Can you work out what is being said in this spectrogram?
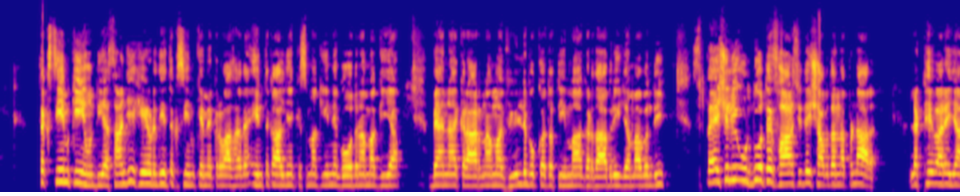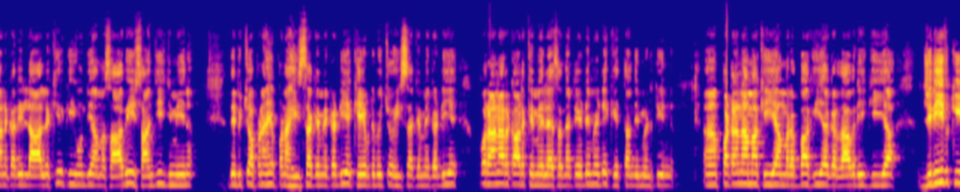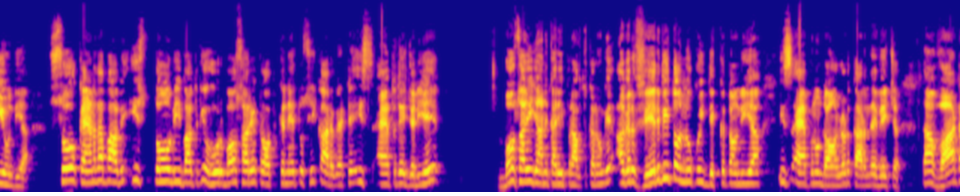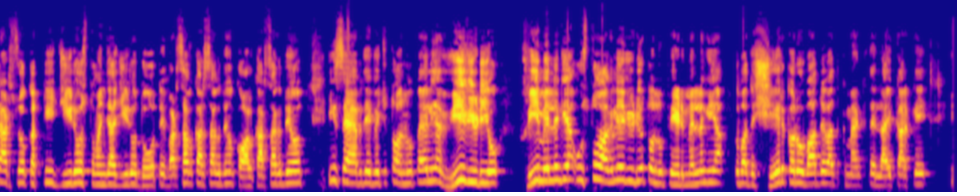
ਤਕਸੀਮ ਕੀ ਹੁੰਦੀ ਆ? ਸਾਂਝੀ ਖੇਡ ਦੀ ਤਕਸੀਮ ਕਿਵੇਂ ਕਰਵਾ ਸਕਦੇ ਆ? ਇੰਤਕਾਲ ਦੀਆਂ ਕਿਸਮਾਂ ਕੀ ਨੇ? ਗੋਦਨਾਮਾ ਕੀ ਆ? ਬਿਆਨਾ ਇਕਰਾਰਨਾਮਾ ਫੀਲਡ ਬੁੱਕ ਤਤੀਮਾ ਗਰਦਾਵਰੀ ਜਮਾਬੰਦੀ। ਸਪੈਸ਼ਲੀ ਉਰਦੂ ਅਤੇ ਫਾਰਸੀ ਦੇ ਸ਼ਬਦਾਂ ਦਾ ਭੰਡਾਰ। ਲੱਠੇ ਬਾਰੇ ਜਾਣਕਾਰੀ ਲਾਲ ਲਖੀਰ ਕੀ ਹੁੰਦੀ ਆ? ਮਸਾਵੀ ਸਾਂਝੀ ਜ਼ਮੀਨ ਦੇ ਵਿੱਚੋਂ ਆਪਣਾ ਆਪਣਾ ਹਿੱਸਾ ਕਿਵੇਂ ਕੱਢੀਏ? ਖੇਪਟ ਵਿੱਚੋਂ ਹਿੱਸਾ ਕਿਵੇਂ ਕੱਢੀਏ? ਪੁਰਾਣਾ ਰਿਕਾਰਡ ਕਿਵੇਂ ਲੈ ਸਕਦੇ ਆ? ਟੇਢੇ ਮੇਢੇ ਖੇਤਾਂ ਦੀ ਮਿਣਤੀ ਅ, ਪਟਾਨਾਮਾ ਕੀ ਆ? ਮਰੱਬਾ ਕੀ ਆ? ਗਰਦਾਵਰੀ ਕੀ ਆ? ਜਰੀਬ ਕੀ ਹੁੰਦੀ ਆ? ਸੋ ਕਹਿਣ ਦਾ ਭਾਵ ਇਸ ਤੋਂ ਵੀ ਵੱਧ ਕੇ ਹੋਰ ਬਹੁਤ ਸਾਰੇ ਟੌਪਿਕ ਨੇ, ਤੁਸੀਂ ਘਰ ਬੈਠੇ ਇਸ ਐਪ ਦੇ ਜ਼ਰੀਏ ਬਹੁਤ ਸਾਰੀ ਜਾਣਕਾਰੀ ਪ੍ਰਾਪਤ ਕਰੋਗੇ। ਅਗਰ ਫੇਰ ਵੀ ਤੁਹਾਨੂੰ ਕੋਈ ਦਿੱਕਤ ਆਉਂਦੀ ਆ ਇਸ ਐਪ ਨੂੰ ਡਾਊਨਲੋਡ ਕਰਨ ਦੇ ਵਿੱਚ, ਤਾਂ 62831057002 ਤੇ WhatsApp ਕਰ ਸਕਦੇ ਹੋ ਕਾਲ ਕਰ ਸਕਦੇ ਹੋ। ਇਸ ਐਪ ਦੇ ਵਿੱਚ ਤੁਹਾਨੂੰ ਪਹਿਲੀਆਂ 20 ਵੀਡੀਓ ਫ੍ਰੀ ਮਿਲਣਗੀਆਂ, ਉਸ ਤੋਂ ਅਗਲੀ ਵੀਡੀਓ ਤੁਹਾਨੂੰ ਪੇਡ ਮਿਲਣਗੀਆਂ। ਉਸ ਤੋਂ ਬਾਅਦ ਸ਼ੇਅਰ ਕਰੋ, ਵੱਧ ਤੋਂ ਵੱਧ ਕਮੈਂਟ ਤੇ ਲਾਈਕ ਕਰਕੇ।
